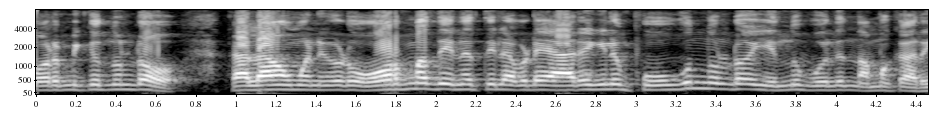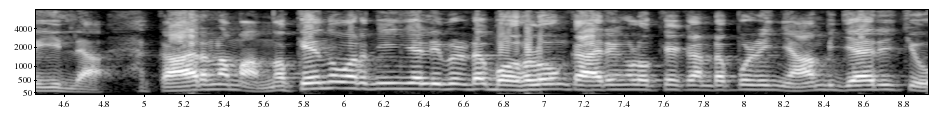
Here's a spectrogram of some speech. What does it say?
ഓർമ്മിക്കുന്നുണ്ടോ? കലാവമണിയുടെ ഓർമ്മ ദിനത്തിൽ അവിടെ ആരെങ്കിലും പോകുന്നുണ്ടോ എന്ന് പോലും നമുക്കറിയില്ല. കാരണം അന്നൊക്കെ എന്ന് പറഞ്ഞു കഴിഞ്ഞാൽ ഇവരുടെ ബഹളവും കാര്യങ്ങളൊക്കെ കണ്ടപ്പോഴും ഞാൻ വിചാരിച്ചു വിചാരിച്ചു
